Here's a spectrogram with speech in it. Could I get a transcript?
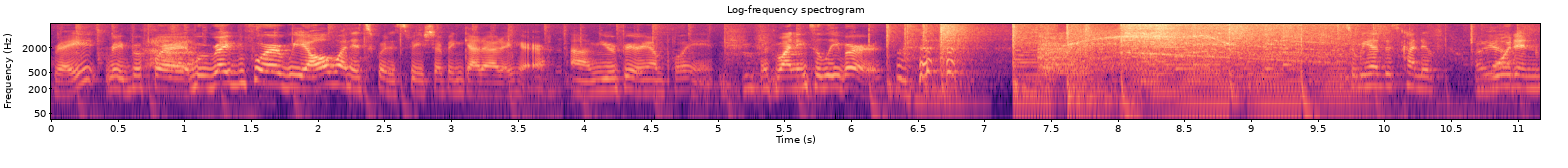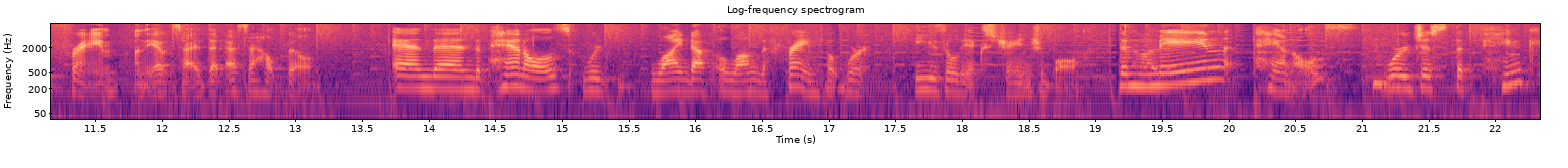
right? Right before, right before we all wanted to go to spaceship and get out of here. Um, you were very on point with wanting to leave Earth. So we had this kind of wooden frame on the outside that Essa helped build. And then the panels were lined up along the frame, but were easily exchangeable. The main panels were just the pink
